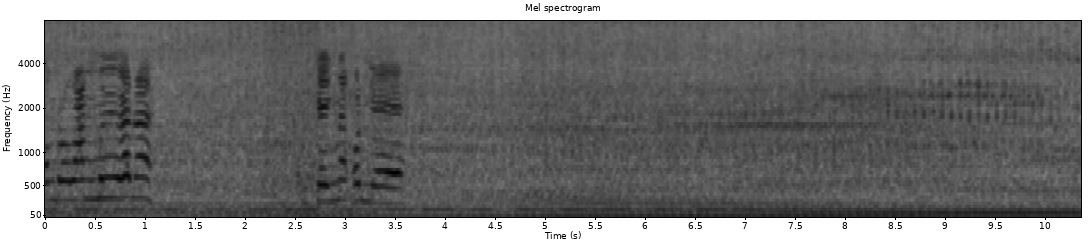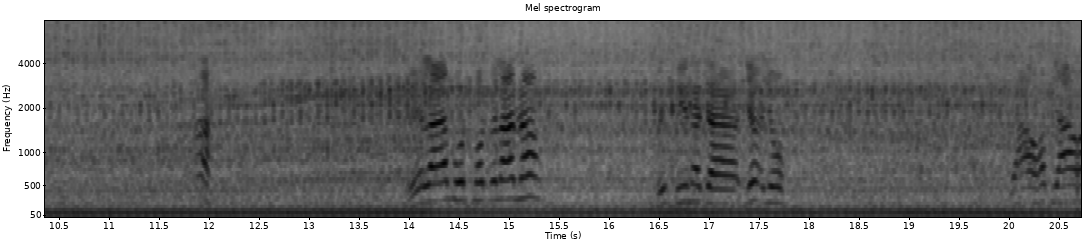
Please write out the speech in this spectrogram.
ต้องระวังมือครับนะ เก่งนะคนแย่เวลาหมดหมดเวลาน้องคลิปนี้น่าจะเยอะอยู่ ยาวครับยาว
